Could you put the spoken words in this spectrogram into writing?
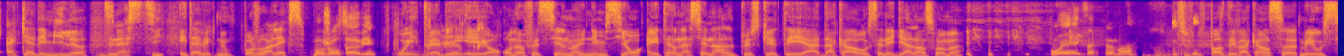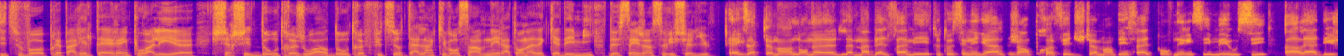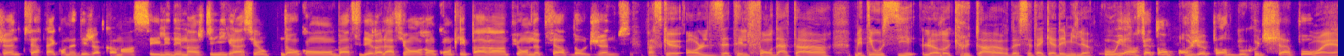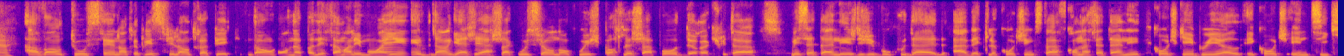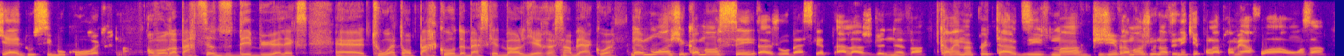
académie-là, Dynastie, est avec nous. Bonjour Alex. Bonjour, ça va bien? Oui, très bien. Et on, on a officiellement une émission internationale puisque tu es à Dakar au Sénégal en ce moment. Oui, exactement. tu passes des vacances, euh, mais aussi tu vas préparer le terrain pour aller euh, chercher d'autres joueurs, d'autres futurs talents qui vont s'en venir à ton académie de Saint-Jean-sur-Richelieu. Exactement. On a la- ma belle famille tout au Sénégal. J'en profite justement des fêtes pour venir ici, mais aussi parler à des jeunes, certains qu'on a déjà commencé les démarches d'immigration. Donc, on bâtit des relations, on rencontre les parents, puis on observe d'autres jeunes aussi. Parce que on le disait, tu es le fondateur, mais tu es aussi le recruteur de cette académie-là. Oui, en fait, on, je porte beaucoup de chapeaux. Ouais, hein? Avant tout, c'est une entreprise philanthropique, donc on n'a pas nécessairement les moyens d'engager à chaque position. Donc oui, je porte le chapeau de recruteur, mais cette année, j'ai beaucoup d'aide avec le coaching staff qu'on a cette année, coach Gabriel et coach Inti, qui aident aussi beaucoup au recrutement. On va repartir du début, Alex. Euh, toi, ton parcours de basketball, il ressemblait à quoi? Ben moi, j'ai commencé à jouer au basket à l'âge de 9 ans, quand même un peu tardivement, puis j'ai vraiment joué dans une équipe pour la première fois à 11 ans.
